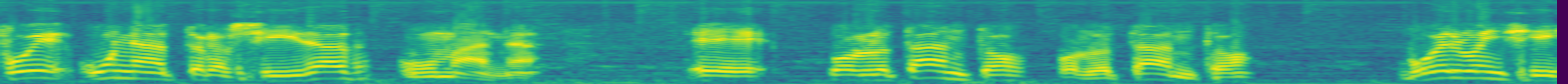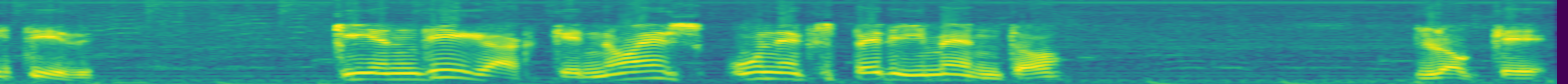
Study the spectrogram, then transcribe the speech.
fue una atrocidad humana. Eh, por lo tanto, por lo tanto, vuelvo a insistir, quien diga que no es un experimento, lo que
